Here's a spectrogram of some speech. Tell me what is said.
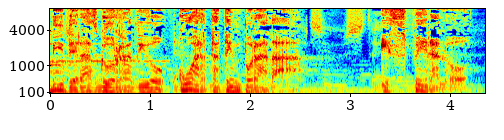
Liderazgo Radio, cuarta temporada. Espéralo.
